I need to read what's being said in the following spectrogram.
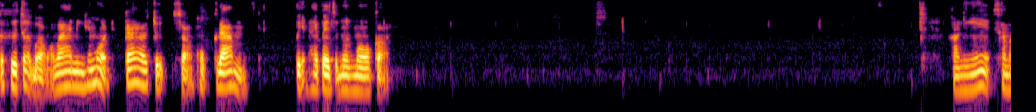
ก็คือจะบอกมาว่ามีทั้งหมด 9.26 กรัม เปลี่ยนให้เป็นจำนวนโมลก่อน คราวนี้สม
